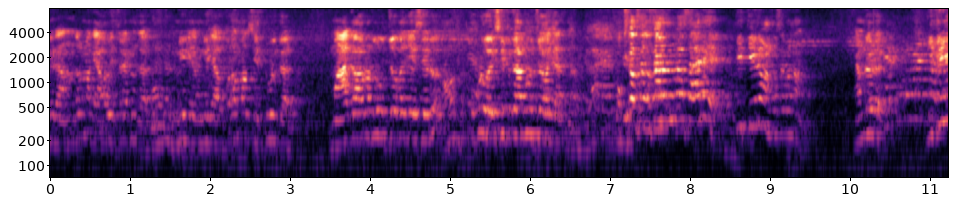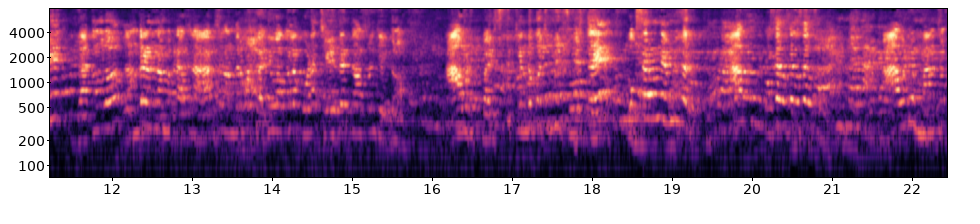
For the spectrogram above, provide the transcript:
మీరు అందరూ మాకు ఎవరు వ్యతిరేకం కాదు. మీరు మీరు ఎవరో మాకు శత్రువులు కాదు. మా గవర్నర్లు ఉద్యోగాలు చేశారు. ఇప్పుడు వైసీపీ గవర్నర్ ఉద్యోగాలు చేస్తున్నారు. ఒకసారి ఒకసారి ఒకసారి. ఇది తీయడం ఒకసారి ఉన్నాను ఎంపీ గారు ఇది గతంలో అందరూ విన్నాం రాసిన అసలు ఆఫీసర్ అందరూ కూడా ప్రతి ఒక్కరు కూడా చేతి అవసరం చెప్తున్నాం. ఆవిడ పరిస్థితి కిందకు వచ్చి మీరు చూస్తే ఒకసారి ఉన్న ఎంపీ గారు. ఒకసారి ఒకసారి ఒకసారి. ఆవిడ మంచం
